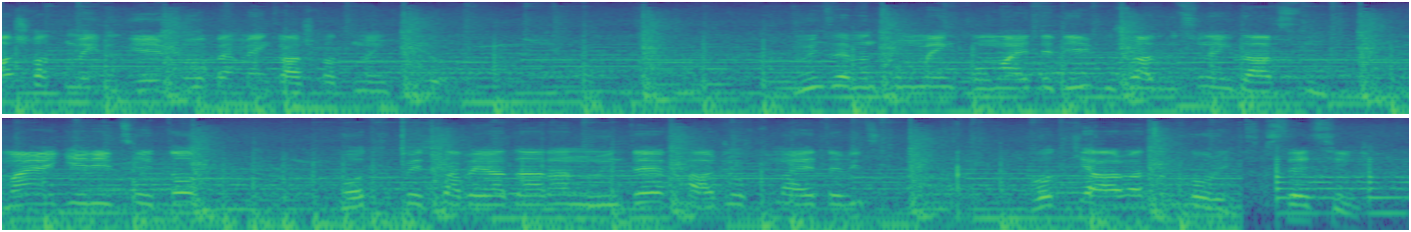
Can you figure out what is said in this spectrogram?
Աշխատում ենք դուք երկու րոպե, մենք աշխատում ենք քիլո։ Նույն ձև ընդունում ենք կոմայտե դիրք, ուշադրություն ենք դարձնում։ Մահագերից հետո ոտքը պետք է վերադառնա նույնտեղ, հաջորդում է հետևից ոտքի հարվածը փորին։ Սկսեցինք։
